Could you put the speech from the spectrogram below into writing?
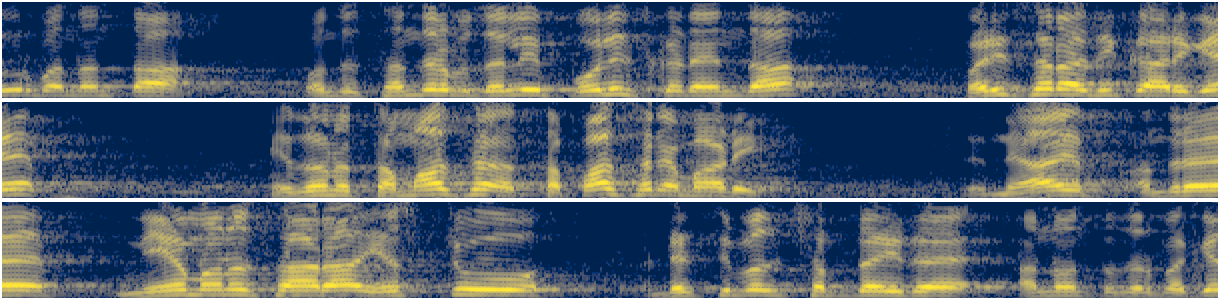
ದೂರು ಬಂದಂಥ ಒಂದು ಸಂದರ್ಭದಲ್ಲಿ ಪೊಲೀಸ್ ಕಡೆಯಿಂದ ಪರಿಸರ ಅಧಿಕಾರಿಗೆ ಇದನ್ನು ತಮಾಸ ತಪಾಸಣೆ ಮಾಡಿ, ನ್ಯಾಯ, ಅಂದರೆ ನಿಯಮಾನುಸಾರ ಎಷ್ಟು ಡೆಸಿಬಲ್ ಶಬ್ದ ಇದೆ ಅನ್ನುವಂಥದ್ರ ಬಗ್ಗೆ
